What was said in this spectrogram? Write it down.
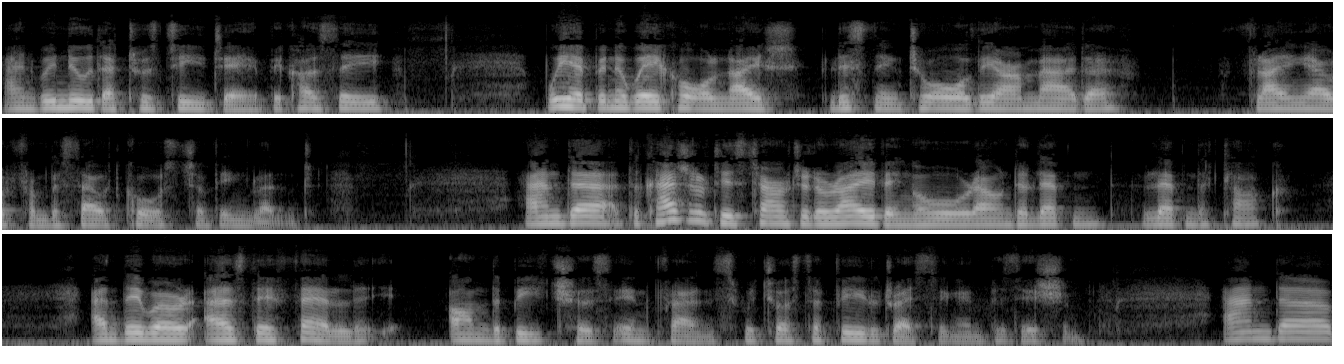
and we knew that was D Day because the, we had been awake all night listening to all the armada flying out from the south coast of England. And uh, the casualties started arriving oh, around 11, 11 o'clock, and they were as they fell on the beaches in France, which was the field dressing in position. And uh,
